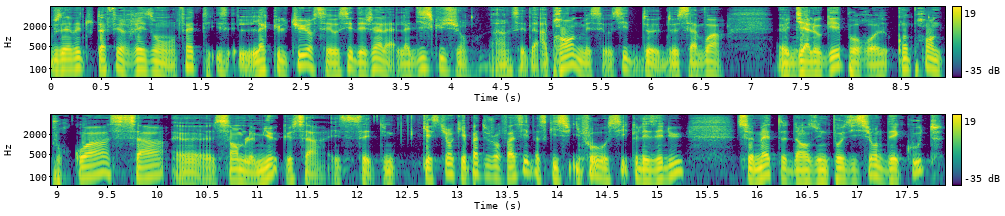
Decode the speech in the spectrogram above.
vous avez tout à fait raison. En fait, la culture, c'est aussi déjà la, la discussion. Hein. C'est d'apprendre, mais c'est aussi de, de savoir euh, dialoguer pour comprendre pourquoi ça semble mieux que ça. Et c'est une question qui est pas toujours facile parce qu'il faut aussi que les élus se mettent dans une position d'écoute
